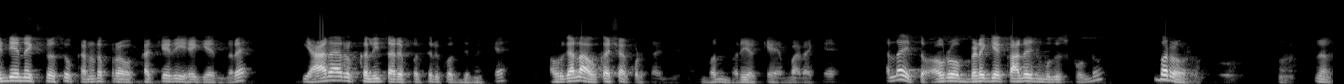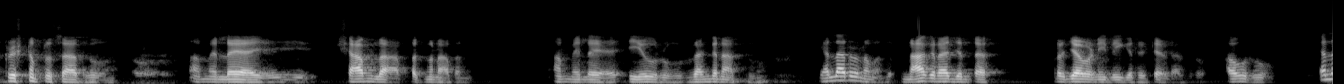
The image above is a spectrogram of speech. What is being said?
ಇಂಡಿಯನ್ ಎಕ್ಸ್ಪ್ರೆಸ್ಸು ಕನ್ನಡಪ್ರ ಕಚೇರಿ ಹೇಗೆ ಅಂದರೆ ಯಾರ್ಯಾರು ಕಲಿತಾರೆ ಪತ್ರಿಕೋದ್ಯಮಕ್ಕೆ ಅವ್ರಿಗೆಲ್ಲ ಅವಕಾಶ ಕೊಡ್ತಾ ಇದ್ವಿ. ಬಂದು ಬರೆಯೋಕ್ಕೆ, ಮಾಡೋಕ್ಕೆ ಎಲ್ಲ ಇತ್ತು. ಅವರು ಬೆಳಗ್ಗೆ ಕಾಲೇಜ್ ಮುಗಿಸ್ಕೊಂಡು ಬರೋರು. ಕೃಷ್ಣ ಪ್ರಸಾದು ಆಮೇಲೆ ಶ್ಯಾಮ್ಲಾ ಪದ್ಮನಾಭನ್, ಆಮೇಲೆ ಇವರು ರಂಗನಾಥ್ ಎಲ್ಲರೂ ನಮ್ಮದು. ನಾಗರಾಜ್ ಅಂತ ಪ್ರಜಾವಾಣಿ ಈಗ ರಿಟೈರ್ಡ್ ಆದರು. ಅವರು ಎಲ್ಲ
